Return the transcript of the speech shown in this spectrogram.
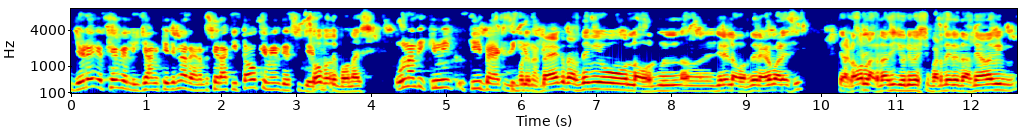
ਜਿਹੜੇ ਇੱਥੇ ਹਵੇਲੀ ਜਾਣ ਕੇ ਜਿਹਨਾਂ ਰਹਿਣ ਬਸੇਰਾ ਕੀਤਾ ਉਹ ਕਿਵੇਂ ਦੇ ਸੀ ਉਹ ਬੰਦੇ ਬਹੁਤ nice ਸੀ। ਉਹਨਾਂ ਦੀ ਕਿੰਨੀ ਕੁ- ਕੀ ਬੈਕ ਸੀ ਉਹਨਾਂ ਦੀ? ਬੈਗ ਦੱਸਦੇ ਵੀ ਉਹ ਲਾਹੌਰ ਲ- ਜਿਹੜੇ ਲਾਹੌਰ ਦੇ ਰਹਿਣ ਵਾਲੇ ਸੀ। ਜਿਹੜਾ ਲਾਹੌਰ ਲੱਗਦਾ ਸੀ ਯੂਨੀਵਰਸਿਟੀ ਪੜ੍ਹਦੇ ਰਹੇ ਦੱਸਦੇ ਆਂ ਵੀ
